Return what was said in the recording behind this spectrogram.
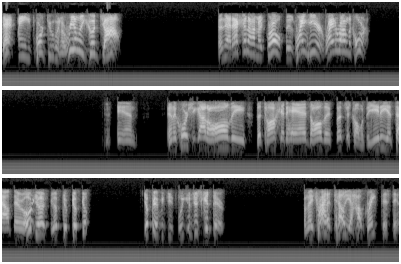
that means we're doing a really good job. And that economic growth is right here, right around the corner. And and of course, you got all the the talking heads, all the let's just call them the idiots out there. Oh yeah, yep, yep, yep, yep, yep. we can just get there, and they try to tell you how great this is,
